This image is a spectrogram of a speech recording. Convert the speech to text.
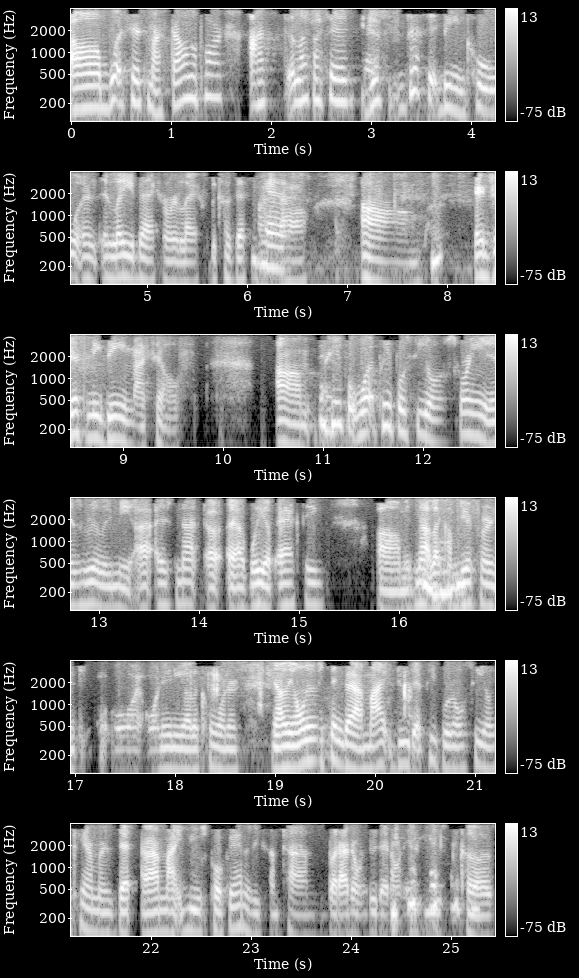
Um, what sets my style apart? I like I said, yes. just just it being cool and, and laid back and relaxed because that's my yes. style. Um, and just me being myself. Um, people, what people see on screen is really me. I, it's not a, a way of acting. Um, it's not mm-hmm. like I'm mm-hmm. different on, on any other corner. Now, the only thing that I might do that people don't see on camera is that I might use profanity sometimes, but I don't do that on interviews because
